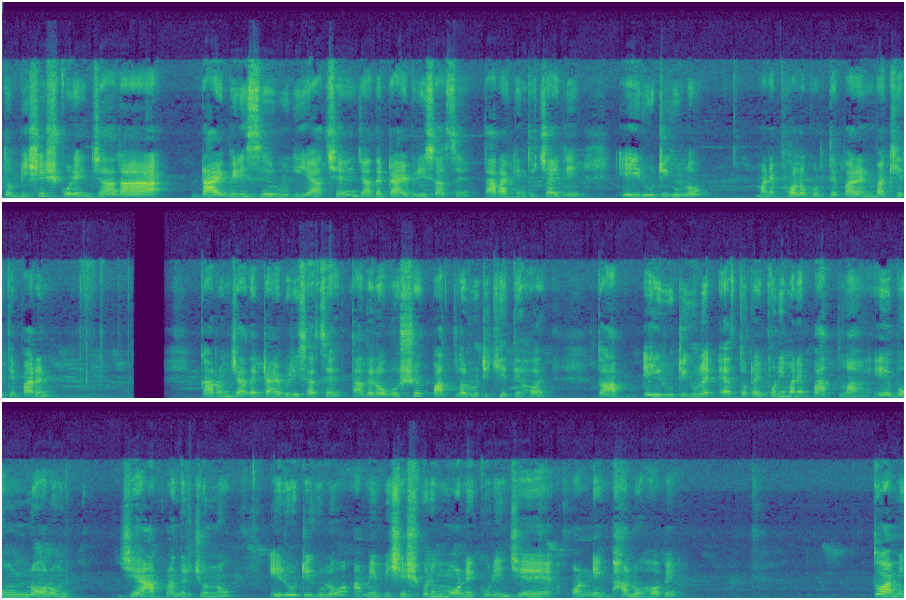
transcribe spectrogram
তো বিশেষ করে যারা ডায়াবেটিসের রুগী আছে, যাদের ডায়াবেটিস আছে, তারা কিন্তু চাইলে এই রুটিগুলো মানে ফলো করতে পারেন বা খেতে পারেন। কারণ যাদের ডায়াবেটিস আছে, তাদের অবশ্যই পাতলা রুটি খেতে হয়। তো এই রুটিগুলো এতটাই পরিমাণে পাতলা এবং নরম যে আপনাদের জন্য এই রুটিগুলো আমি বিশেষ করে মনে করি যে অনেক ভালো হবে। তো আমি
